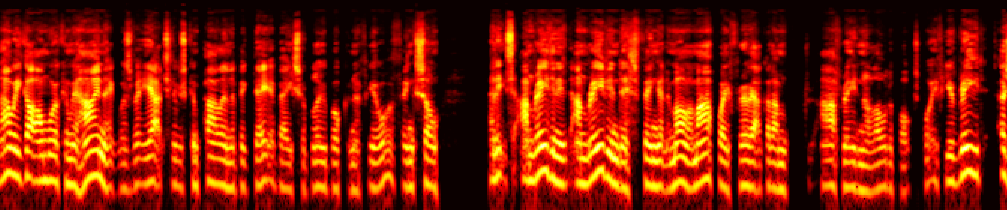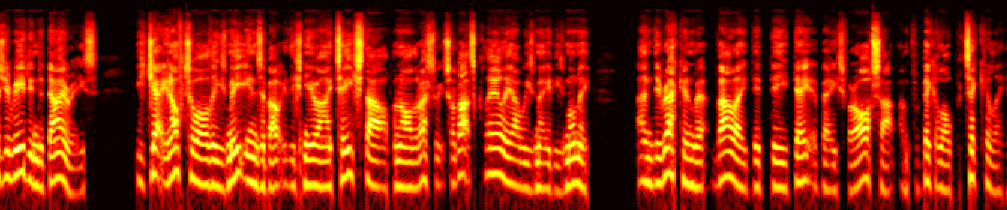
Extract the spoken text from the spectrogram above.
And how he got on working with Hynek was that he actually was compiling a big database for Blue Book and a few other things. So, and it's I'm reading it. I'm reading this thing at the moment. I'm halfway through it. I've got I'm half reading a load of books. But if you read as you're reading the diaries, he's jetting off to all these meetings about this new IT startup and all the rest of it. So that's clearly how he's made his money. And they reckon that Vallée did the database for AAWSAP and for Bigelow particularly.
